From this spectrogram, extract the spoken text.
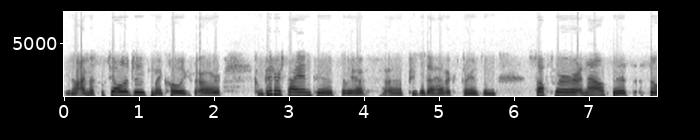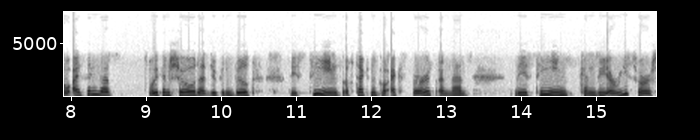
you know, I'm a sociologist, my colleagues are computer scientists, so we have uh, people that have experience in software analysis. So I think that we can show that you can build these teams of technical experts and that these teams can be a resource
